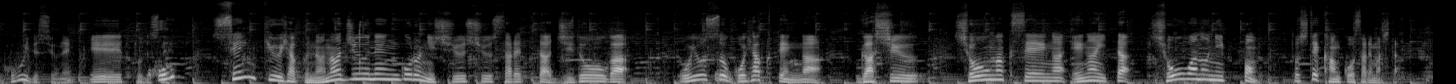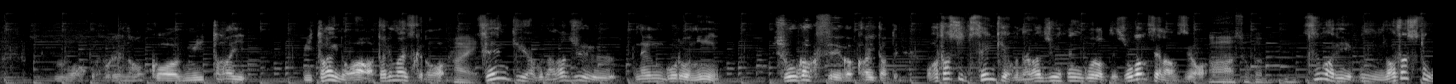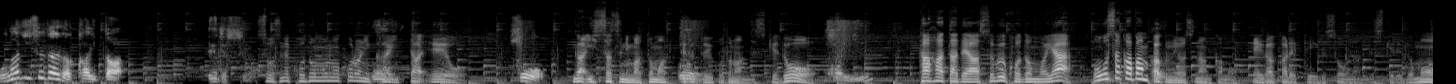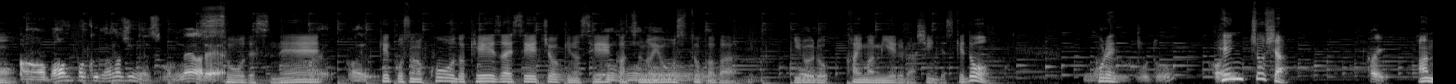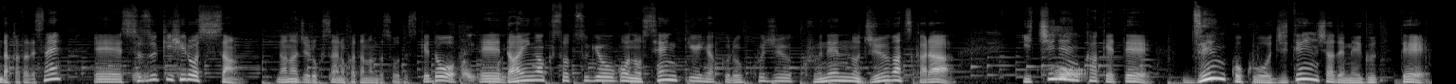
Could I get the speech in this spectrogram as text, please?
ごいですよね。えー、っとですね1970年頃に収集された自動画およそ500点が画集小学生が描いた昭和の日本として刊行されましたうわ、これなんか見たい。見たいのは当たり前ですけど、はい1970年頃に小学生が描いたって、私1970年頃って小学生なんですよ。ああそうかつまり、うん、私と同じ世代が描いた絵ですよ。そうですね子供の頃に描いた絵を、そう。が一冊にまとまってるうんということなんですけど、はい。田畑で遊ぶ子供や大阪万博の様子なんかも描かれているそうなんですけれども、ああ、万博70年ですもんね、あれ。そうですね、はい。はい。結構その高度経済成長期の生活の様子とかがいろいろ垣間見えるらしいんですけどこれ。はい。編著者はい。編んだ方ですね、えー鈴木博さん76歳の方なんだそうですけど、はいえーはい大学卒業後の1969年の10月から1年かけて全国を自転車で巡って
